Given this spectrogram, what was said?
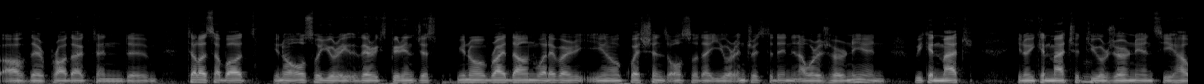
of their product, and um, tell us about you know also your their experience. Just you know write down whatever you know questions also that you are interested in in our journey, and we can match you know you can match it to Mm. your journey and see how,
